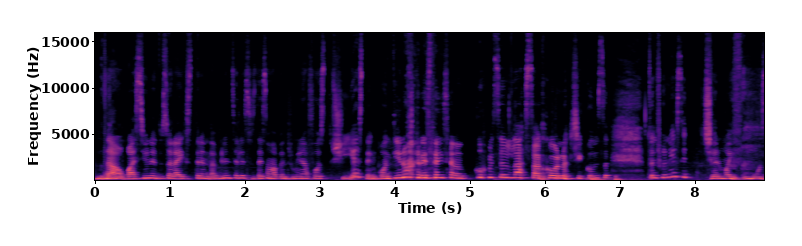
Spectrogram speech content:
da. da, o pasiune dusă la extrem, dar bineînțeles, îți dai seama, pentru mine a fost și este în continuare, îți dai seama cum să-l las acolo și cum să... Pentru că nu este cel mai frumos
